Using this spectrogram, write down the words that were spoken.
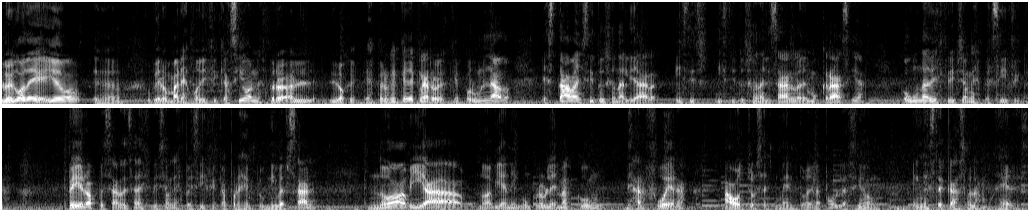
Luego de ello eh, hubieron varias modificaciones, pero lo que espero que quede claro es que por un lado estaba institucionalizada la democracia con una descripción específica, pero a pesar de esa descripción específica, por ejemplo universal, no había, no había ningún problema con dejar fuera a otro segmento de la población, en este caso las mujeres.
